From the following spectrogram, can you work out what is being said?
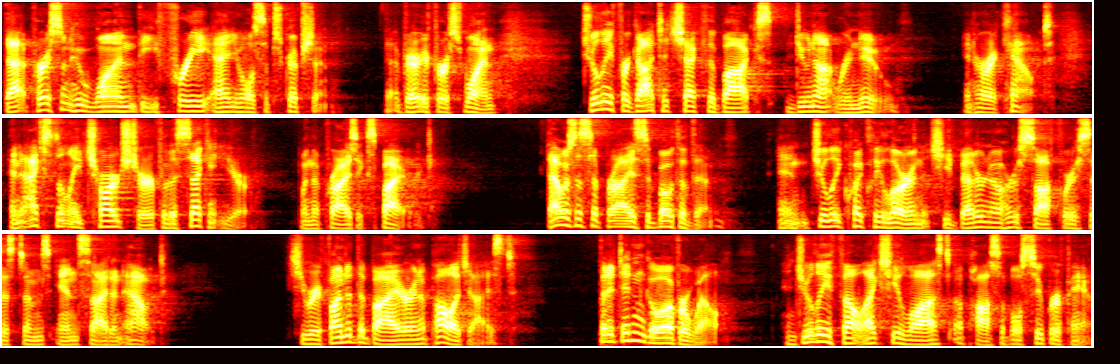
that person who won the free annual subscription, that very first one, Julie forgot to check the box Do Not Renew in her account and accidentally charged her for the second year when the prize expired. That was a surprise to both of them, and Julie quickly learned that she'd better know her software systems inside and out. She refunded the buyer and apologized, but it didn't go over well, and Julie felt like she lost a possible superfan.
